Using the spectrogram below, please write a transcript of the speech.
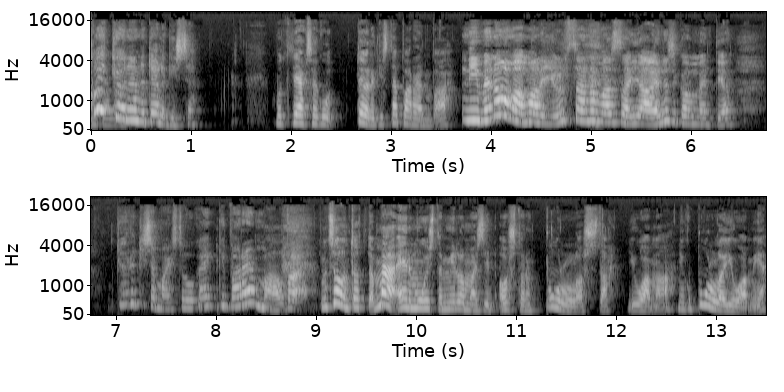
kaikki on aina tölkissä. Mutta tiedätkö kun törkistä parempaa. Nimenomaan mä olin just sanomassa ja aina se kommentti on, tölkissä maistuu kaikki paremmalta. Mutta se on totta. Mä en muista, milloin mä olisin ostanut pullosta juomaa. Niinku pullojuomia.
